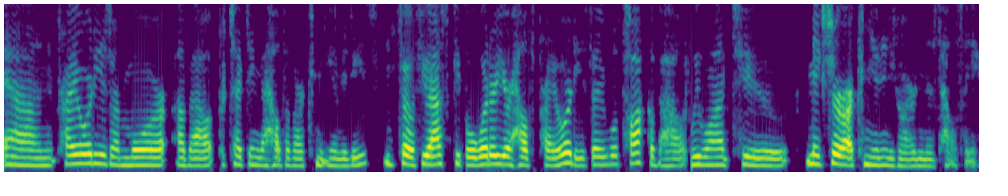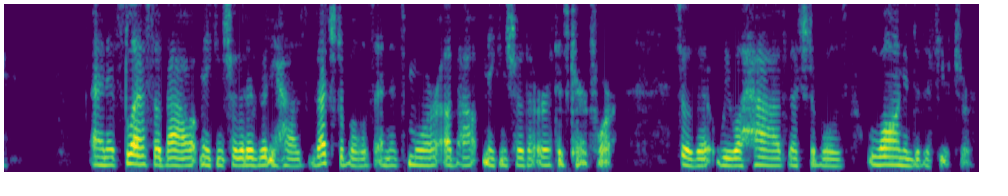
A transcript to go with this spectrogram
And priorities are more about protecting the health of our communities. And so, if you ask people, what are your health priorities? They will talk about, we want to make sure our community garden is healthy. And it's less about making sure that everybody has vegetables, and it's more about making sure the earth is cared for so that we will have vegetables long into the future.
